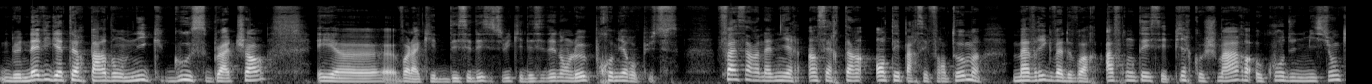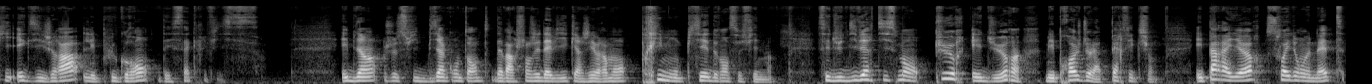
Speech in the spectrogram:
le navigateur pardon Nick Goose Bradshaw, et euh, voilà qui est décédé, c'est celui qui est décédé dans le premier opus. Face à un avenir incertain hanté par ses fantômes, Maverick va devoir affronter ses pires cauchemars au cours d'une mission qui exigera les plus grands des sacrifices. Eh bien, je suis bien contente d'avoir changé d'avis car j'ai vraiment pris mon pied devant ce film. C'est du divertissement pur et dur, mais proche de la perfection. Et par ailleurs, soyons honnêtes,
